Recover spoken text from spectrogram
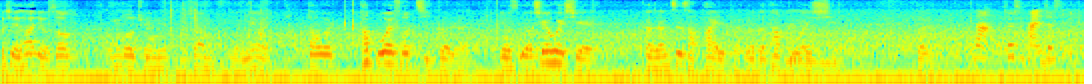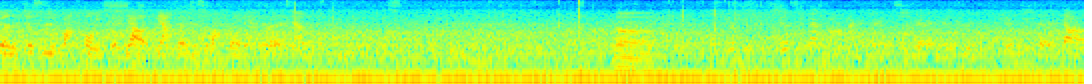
而且他有时候工作圈好像也没有，都会他不会说几个人，有有些会写，可能至少派一个，有的他不会写。对，那就是反正就是一个人就是往后一个，要两个就是往后两个这样子。那就是就是在麻烦你记得，就是就记得到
